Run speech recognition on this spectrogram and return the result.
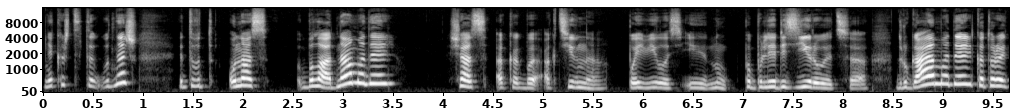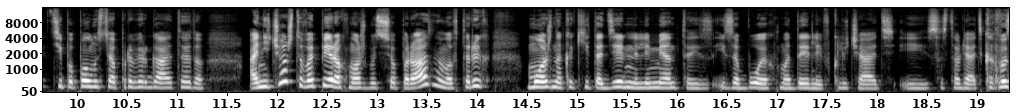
Мне кажется, это, вот знаешь, это вот у нас была одна модель, сейчас а, как бы активно появилась и, ну, популяризируется другая модель, которая, типа, полностью опровергает это. А ничего, что, во-первых, может быть все по-разному, во-вторых, можно какие-то отдельные элементы из, из обоих моделей включать и составлять как бы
